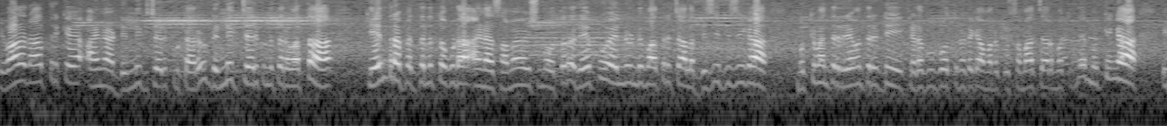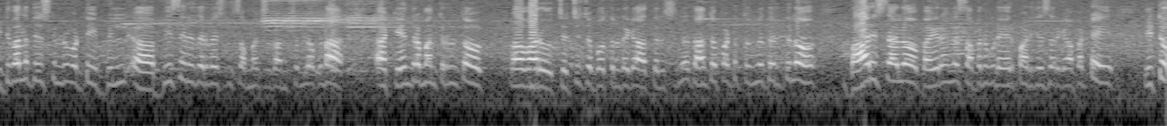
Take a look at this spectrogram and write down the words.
ఇవాళ రాత్రికి ఆయన ఢిల్లీకి చేరుకుంటారు. ఢిల్లీకి చేరుకున్న తర్వాత కేంద్ర పెద్దలతో కూడా ఆయన సమావేశం అవుతారు రేపు ఎల్లుండి మాత్రం చాలా బిజీ బిజీగా ముఖ్యమంత్రి రేవంత్ రెడ్డి గడపబోతున్నట్టుగా మనకు సమాచారం అవుతుంది ముఖ్యంగా ఇటీవల తీసుకున్నటువంటి బిల్ బీసీ రిజర్వేషన్ సంబంధించిన అంశంలో కూడా కేంద్ర మంత్రులతో వారు చర్చించబోతున్నట్టుగా తెలుస్తుంది. దాంతోపాటు తుంగతుర్తిలో భారీ స్థాయిలో బహిరంగ సభను కూడా ఏర్పాటు చేశారు కాబట్టి ఇటు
